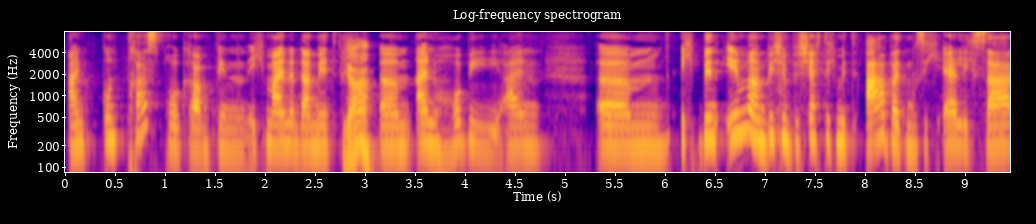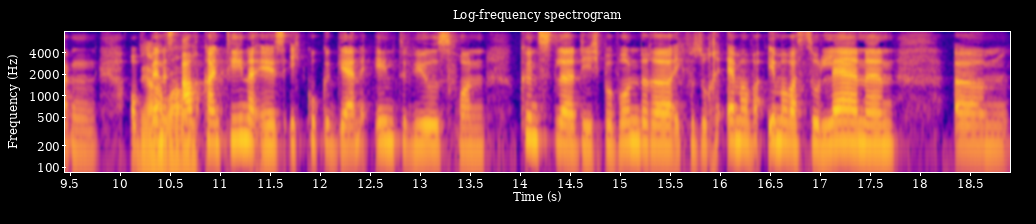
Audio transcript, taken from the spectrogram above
ein Kontrastprogramm finden. Ich meine damit Ja. ähm, ein Hobby, ein ähm, ich bin immer ein bisschen beschäftigt mit Arbeit, muss ich ehrlich sagen. Ob Ja, wenn es wow. auch kein Tina ist, ich gucke gerne Interviews von Künstlern, die ich bewundere. Ich versuche immer, immer was zu lernen. Ähm,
